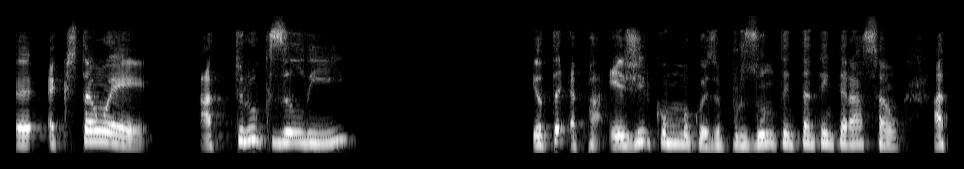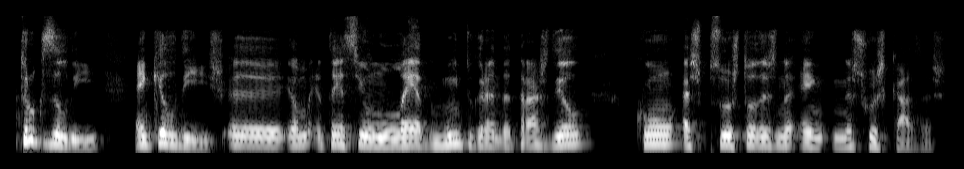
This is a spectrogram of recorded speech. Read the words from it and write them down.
a, a questão é, há truques ali. Ele tem, epá, é agir como uma coisa, por Zoom tem tanta interação. Há truques ali em que ele diz, eh, ele, ele tem assim um LED muito grande atrás dele com as pessoas todas na- em- nas suas casas.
